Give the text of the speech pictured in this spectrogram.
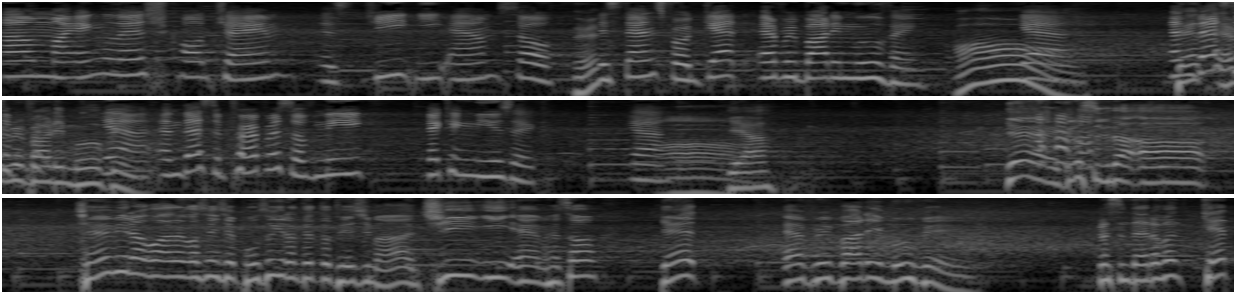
Um, my English called Gem is G E M, so 네? it stands for Get Everybody Moving. 아. Yeah. Get the pur- everybody moving. Yeah, and that's the purpose of me making music. Yeah. 아, Yeah. 예, 그렇습니다. 아, 잼이라고 하는 것은 이제 보석이란 뜻도 되지만 G-E-M 해서 Get Everybody Moving. 그렇습니다. 여러분, get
